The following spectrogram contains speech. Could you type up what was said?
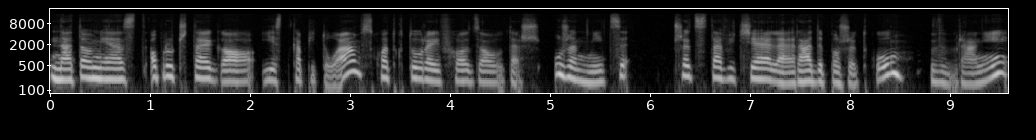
Natomiast oprócz tego jest kapituła, w skład której wchodzą też urzędnicy, przedstawiciele Rady Pożytku, wybrani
